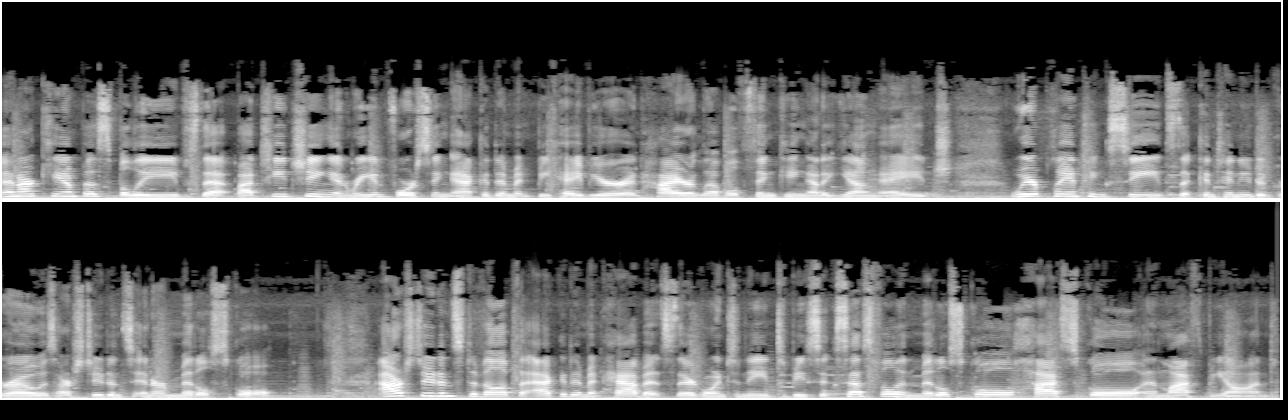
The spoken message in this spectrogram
and our campus believes that by teaching and reinforcing academic behavior and higher level thinking at a young age, we are planting seeds that continue to grow as our students enter middle school. Our students develop the academic habits they're going to need to be successful in middle school, high school, and life beyond.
